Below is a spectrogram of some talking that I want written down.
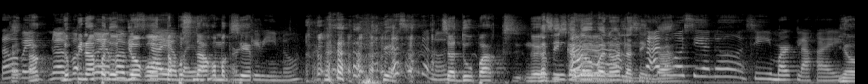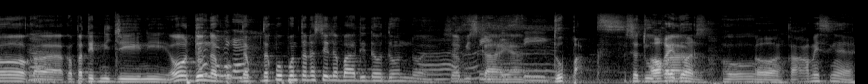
Tama ba Ah, yun? nung pinapanood niyo ako, tapos na ako mag-sip. Quirino? Nasaan ka nun? Sa Dupax. Lasing ka daw ba no? Lasing Sa ano ka? mo si ano, si Mark Lakay? Yo, ka- kapatid ni Jenny. Oh, doon Ah, na, nagpupunta na sila body daw doon no, sa Vizcaya. Dupax. Sa Dupax. Okay doon. Oo. Oo, kakamiss nga eh.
